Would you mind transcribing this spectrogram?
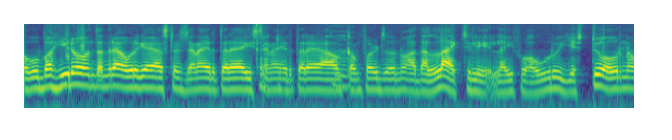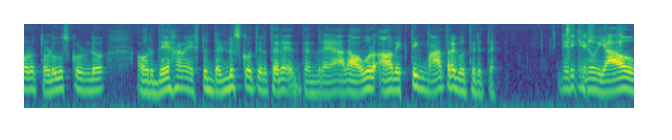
ಒಬ್ಬ ಹೀರೋ ಅಂತಂದ್ರೆ ಅವ್ರಿಗೆ ಅಷ್ಟಷ್ಟು ಜನ ಇರ್ತಾರೆ ಇಷ್ಟು ಜನ ಇರ್ತಾರೆ ಆ ಕಂಫರ್ಟ್ ಝೋನು ಅದಲ್ಲ ಆ್ಯಕ್ಚುಲಿ ಲೈಫು ಅವರು ಎಷ್ಟು ಅವ್ರನ್ನ ಅವರು ತೊಡಗಿಸ್ಕೊಂಡು ಅವ್ರ ದೇಹನ ಎಷ್ಟು ದಂಡಿಸ್ಕೋತಿರ್ತಾರೆ ಅಂತಂದ್ರೆ ಅದು ಅವರು ಆ ವ್ಯಕ್ತಿಗೆ ಮಾತ್ರ ಗೊತ್ತಿರುತ್ತೆ. Dedication. ಯಾವ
